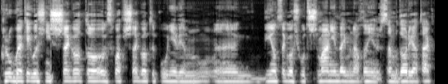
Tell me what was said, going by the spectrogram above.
klubu jakiegoś niższego, to słabszego typu, nie wiem, e, bijącego się utrzymanie, dajmy na nie wiem, Sampdoria, tak,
